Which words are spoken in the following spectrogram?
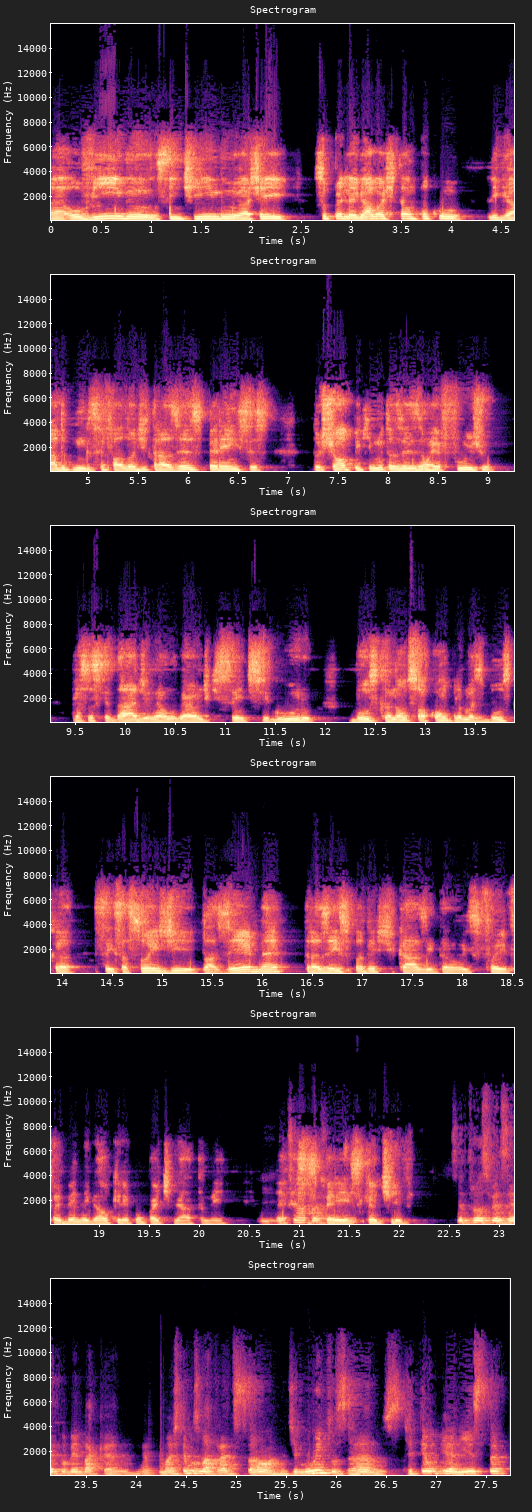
uh, ouvindo, sentindo, eu achei super legal, acho que está um pouco ligado com o que você falou de trazer as experiências do shopping, que muitas vezes é um refúgio para a sociedade, né? um lugar onde se sente seguro, busca não só compra, mas busca sensações de prazer, né? Trazer isso para dentro de casa. Então, isso foi, foi bem legal. queria compartilhar também e, essa experiência que eu tive. Você trouxe um exemplo bem bacana. Né? Nós temos uma tradição de muitos anos de ter um pianista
